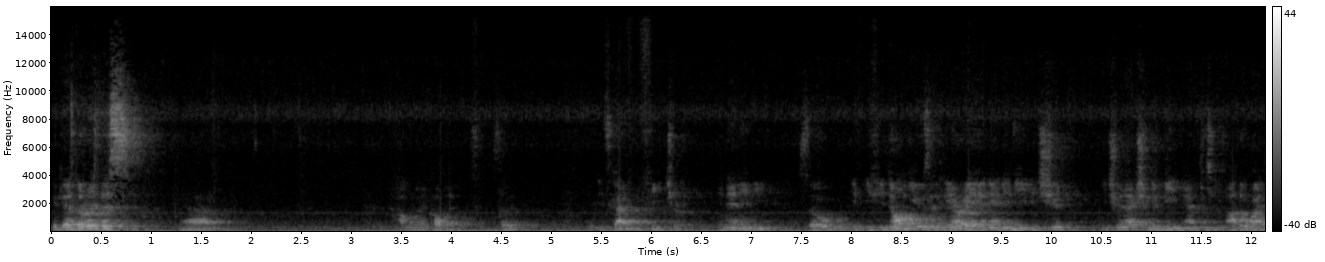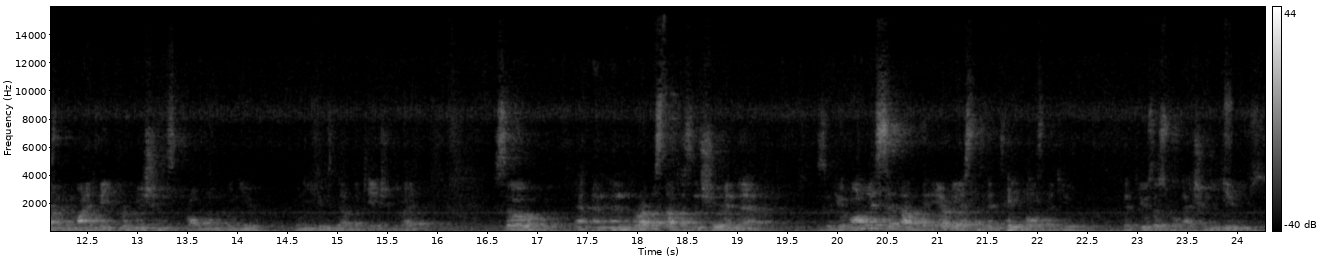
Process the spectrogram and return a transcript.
Because there is this, uh, how do I call it? So it's kind of a feature in NNE. So if, if you don't use an area in NNE, it should it should actually be empty. Otherwise, there might be permissions problem when you when you use the application, right? So and, and, and RapidStart is ensuring that. So you only set up the areas and the tables that you that users will actually use.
